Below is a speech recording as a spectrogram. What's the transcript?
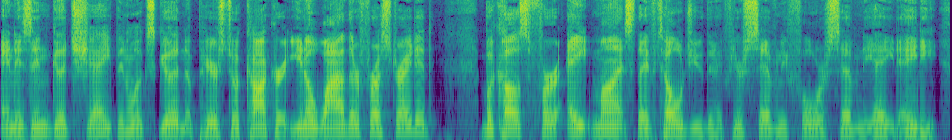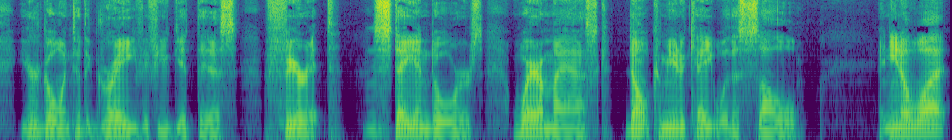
and is in good shape and looks good and appears to have conquered it. You know why they're frustrated? Because for eight months they've told you that if you're 74 78 80 you're going to the grave if you get this. Fear it. Stay indoors. Wear a mask. Don't communicate with a soul and you know what?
